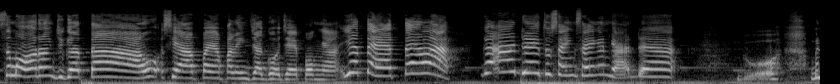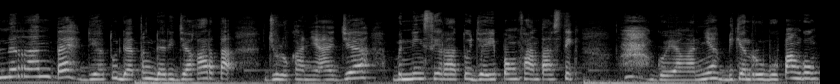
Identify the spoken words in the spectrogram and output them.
Semua orang juga tahu siapa yang paling jago jaipongnya. Ya teteh lah. Nggak ada itu saing-saingan nggak ada. Duh, beneran teh, dia tuh datang dari Jakarta. Julukannya aja Bening si Ratu Jaipong Fantastik. Hah, goyangannya bikin rubuh panggung.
